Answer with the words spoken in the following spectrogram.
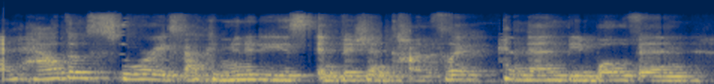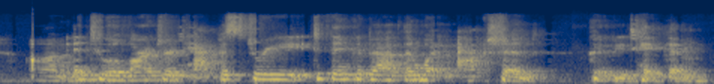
and how those stories about communities envision conflict can then be woven um, into a larger tapestry to think about then what action could be taken.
